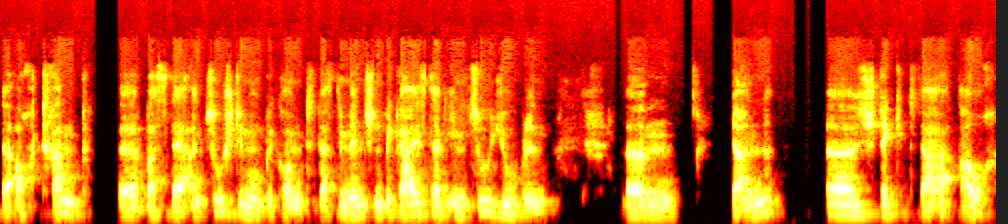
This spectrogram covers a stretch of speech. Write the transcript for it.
äh, auch Trump, äh, was der an Zustimmung bekommt, dass die Menschen begeistert ihm zujubeln, ähm, dann äh, steckt da auch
